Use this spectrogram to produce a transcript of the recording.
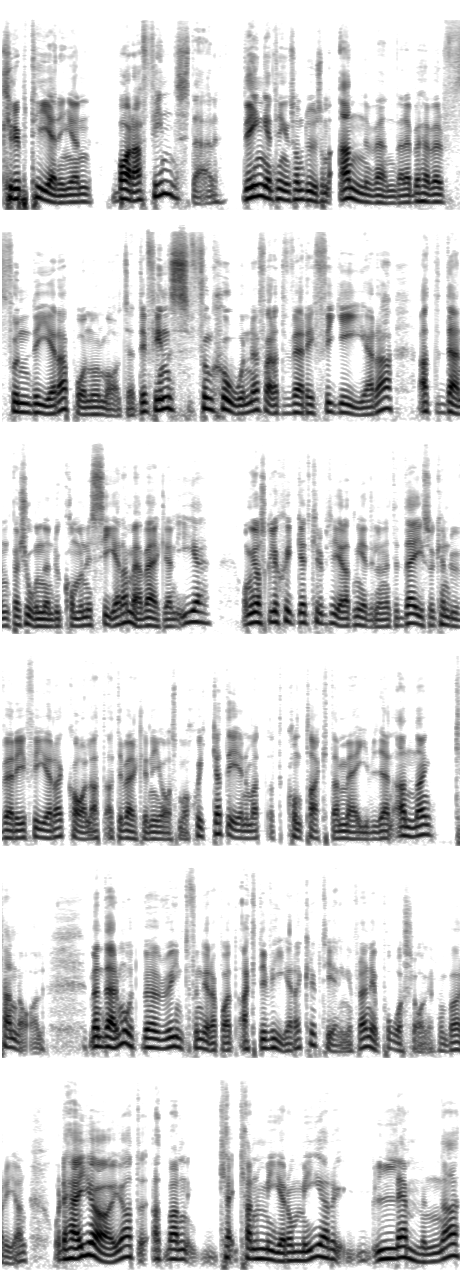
krypteringen bara finns där. Det är ingenting som du som användare behöver fundera på normalt sett. Det finns funktioner för att verifiera att den personen du kommunicerar med verkligen är om jag skulle skicka ett krypterat meddelande till dig så kan du verifiera Karl att, att det verkligen är jag som har skickat det genom att, att kontakta mig via en annan kanal. Men däremot behöver vi inte fundera på att aktivera krypteringen för den är påslagen från början. Och det här gör ju att, att man kan mer och mer lämna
